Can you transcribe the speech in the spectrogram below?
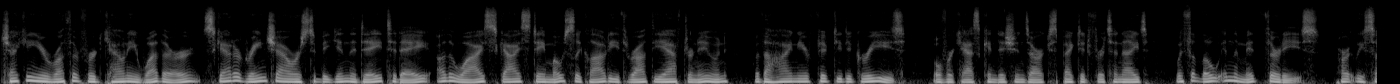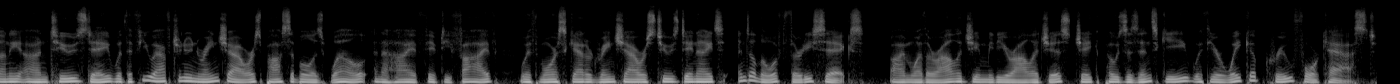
Checking your Rutherford County weather, scattered rain showers to begin the day today. Otherwise, skies stay mostly cloudy throughout the afternoon with a high near 50 degrees. Overcast conditions are expected for tonight with a low in the mid 30s. Partly sunny on Tuesday with a few afternoon rain showers possible as well and a high of 55 with more scattered rain showers Tuesday night and a low of 36. I'm weatherology meteorologist Jake Pozazinski with your Wake Up Crew forecast.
